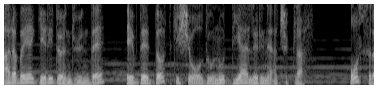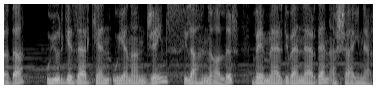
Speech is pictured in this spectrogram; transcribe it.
Arabaya geri döndüğünde, evde dört kişi olduğunu diğerlerine açıklar. O sırada, uyur gezerken uyanan James silahını alır ve merdivenlerden aşağı iner.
